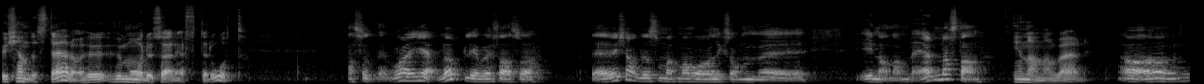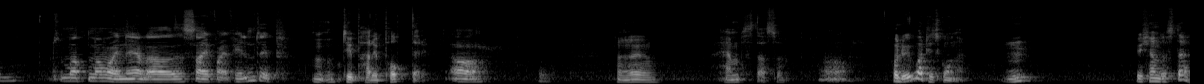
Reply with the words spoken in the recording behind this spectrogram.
hur kändes det då? Hur, hur mår du så här efteråt? Alltså, det var en jävla upplevelse alltså. Det kändes som att man var liksom eh, i en annan värld nästan. I en annan värld? Ja, som att man var i en jävla sci-fi-film typ. Mm, typ Harry Potter. Ja. Det är hemskt alltså. ja. Har du varit i Skåne? Mm. Hur kändes det?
